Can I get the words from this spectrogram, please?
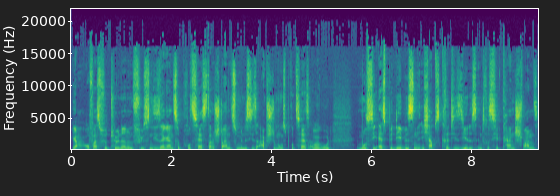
ja, auf was für tönernen Füßen dieser ganze Prozess da stand, zumindest dieser Abstimmungsprozess, aber gut, muss die SPD wissen, ich habe es kritisiert, es interessiert keinen Schwanz.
